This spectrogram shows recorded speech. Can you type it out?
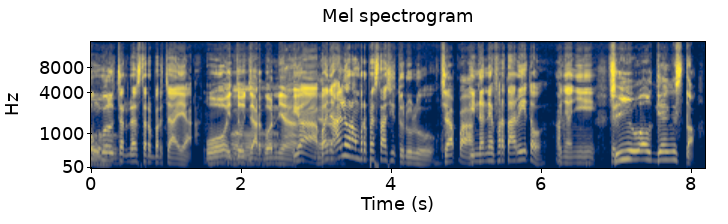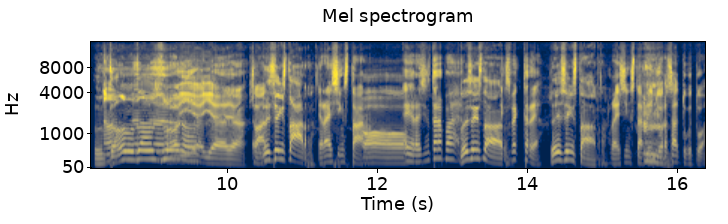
Unggul cerdas terpercaya. Oh, itu jargonnya. Ya, banyak kali orang berprestasi itu dulu. Siapa? Indah Nefertari itu, penyanyi See you a gangsta. Oh iya iya iya. soal Rising Star. Rising Star. Oh. Eh, Rising Star apa? Rising Star. Expector ya? Rising Star. Rising Star dia juara satu ketua.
